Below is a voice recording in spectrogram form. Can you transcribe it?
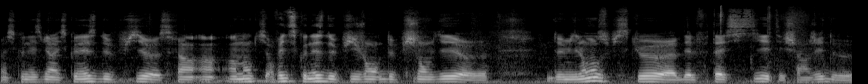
Ils se connaissent bien. Ils se connaissent depuis. ça fait un, an. Qui... En fait, ils se connaissent depuis, depuis janvier 2011, puisque Abdel Fattah el-Sisi était chargé de,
